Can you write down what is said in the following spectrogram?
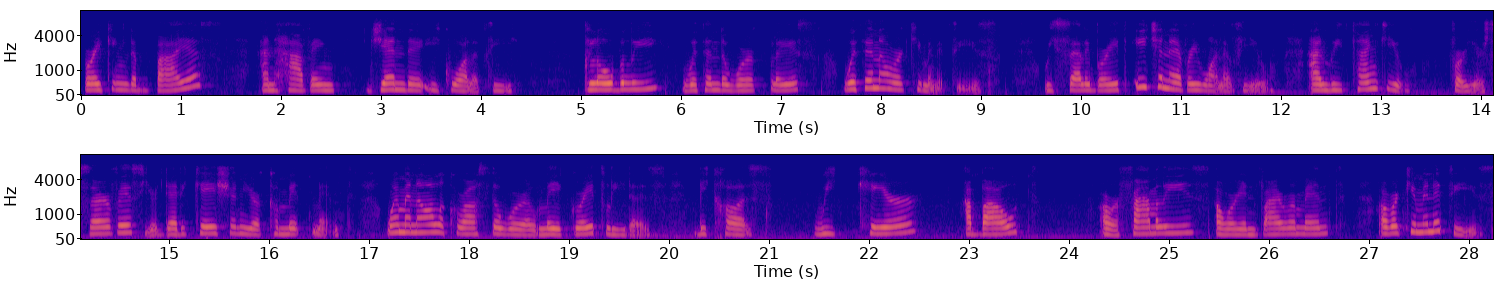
breaking the bias and having gender equality globally within the workplace, within our communities. We celebrate each and every one of you, and we thank you for your service, your dedication, your commitment. Women all across the world make great leaders because we care about our families, our environment, our communities,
